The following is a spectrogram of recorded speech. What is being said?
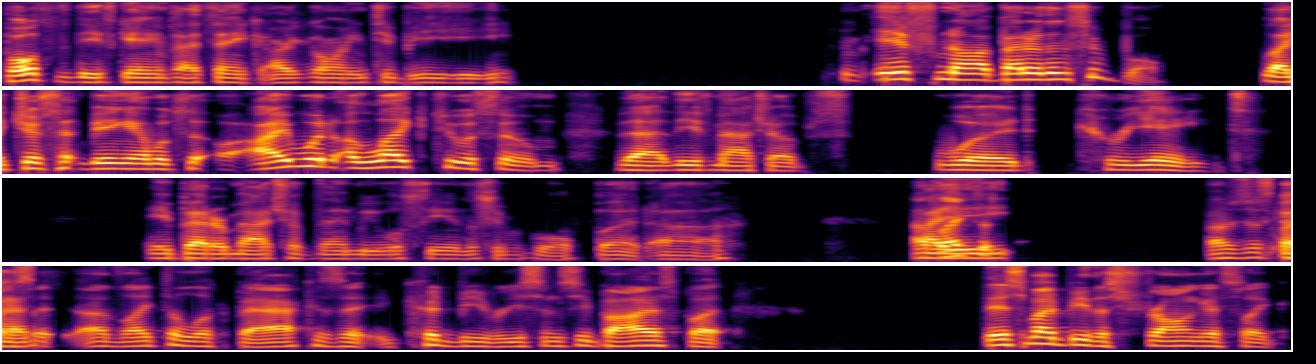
both of these games I think are going to be if not better than Super Bowl. Like just being able to I would like to assume that these matchups would create a better matchup than we will see in the Super Bowl, but uh I'd like to I I was just Go gonna ahead. say I'd like to look back because it could be recency bias, but this might be the strongest like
